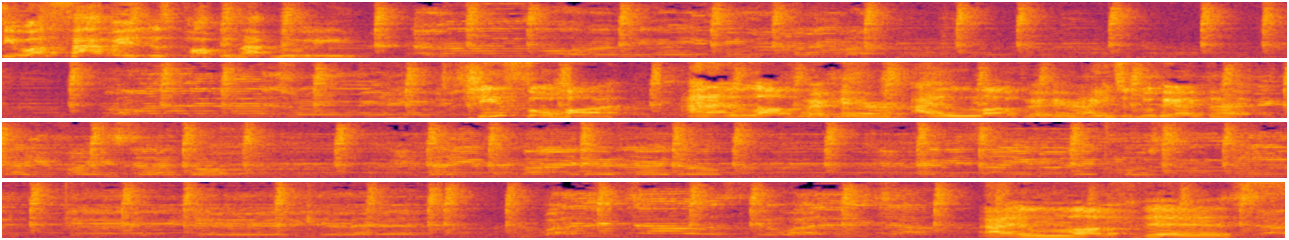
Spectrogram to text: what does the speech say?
Tiwa Savage just popping that booty. She's so hot. And I love her hair. I love her hair. I need to do hair like that. I love this.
